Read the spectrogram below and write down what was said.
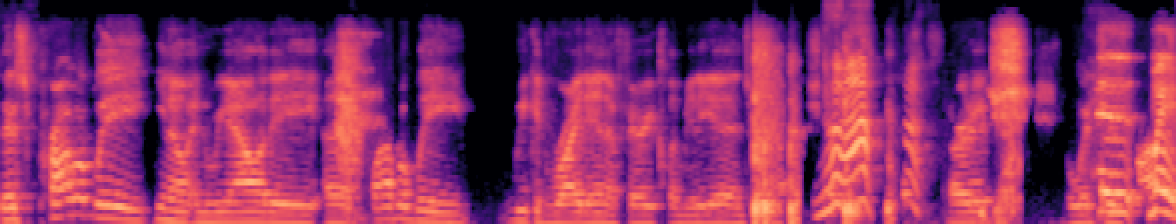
There's probably, you know, in reality, uh, probably we could write in a fairy chlamydia into another show that started, which Uh, wait,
